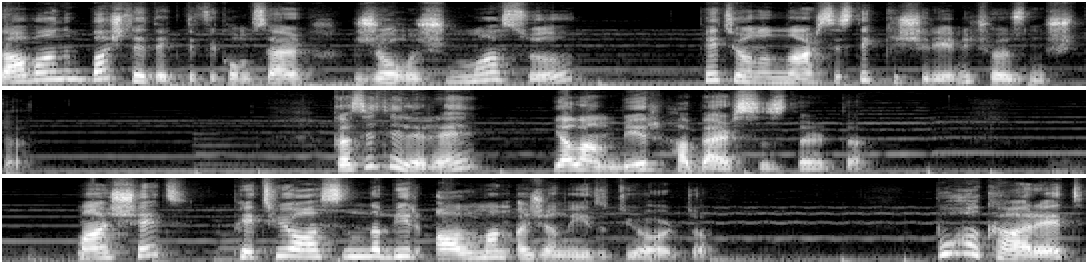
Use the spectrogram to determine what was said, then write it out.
Davanın baş dedektifi komiser Georges Masu, Petio'nun narsistik kişiliğini çözmüştü. Gazetelere yalan bir haber sızdırdı. Manşet, Petio aslında bir Alman ajanıydı diyordu. Bu hakaret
